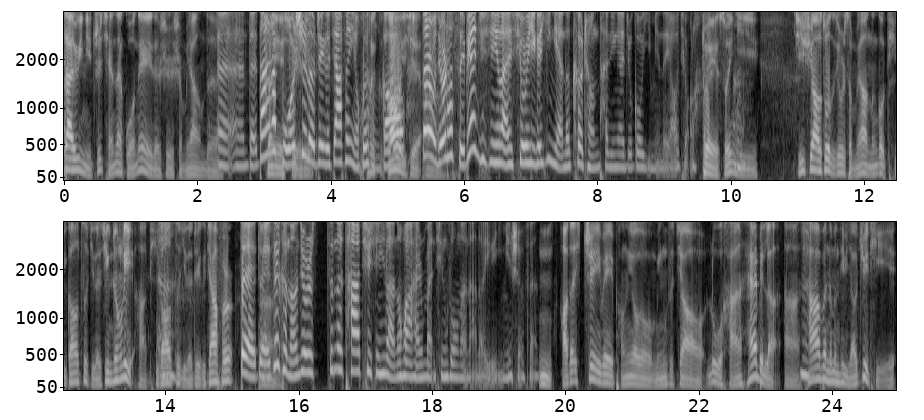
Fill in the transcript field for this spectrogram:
在于你之前在国内的是什么样的，嗯嗯，对，当然他博士的这个加分也会会很高一些。啊但是我觉得他随便去新西兰修一个一年的课程，他应该就够移民的要求了。对，所以嗯你急需要做的就是怎么样能够提高自己的竞争力哈，提高嗯自己的这个加分儿。对对，啊这可能就是真的，他去新西兰的话还是蛮轻松的，拿到一个移民身份。嗯，好的，这位朋友名字叫鹿晗 Habila 啊，嗯他问的问题比较具体。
